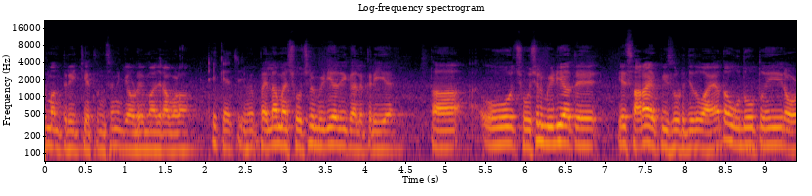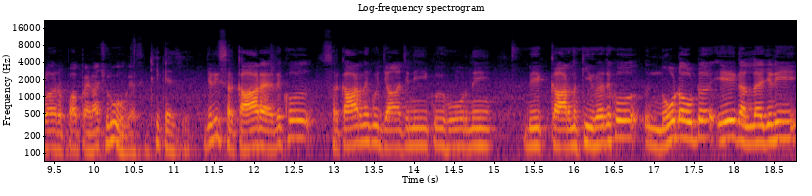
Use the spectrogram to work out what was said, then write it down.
ਮੰਤਰੀ ਚੇਤਨ ਸਿੰਘ ਜੌੜੇ ਮਾਜਰਾ ਵਾਲਾ ਠੀਕ ਹੈ ਜੀ। ਜਿਵੇਂ ਪਹਿਲਾਂ ਮੈਂ ਸੋਸ਼ਲ ਮੀਡੀਆ ਦੀ ਗੱਲ ਕਰੀ ਹੈ ਤਾਂ ਉਹ ਸੋਸ਼ਲ ਮੀਡੀਆ ਤੇ ਇਹ ਸਾਰਾ ਐਪੀਸੋਡ ਜਦੋਂ ਆਇਆ ਤਾਂ ਉਦੋਂ ਤੋਂ ਹੀ ਰੌਲਾ ਰੱਪਾ ਪੈਣਾ ਸ਼ੁਰੂ ਹੋ ਗਿਆ ਸੀ। ਠੀਕ ਹੈ ਜੀ। ਜਿਹੜੀ ਸਰਕਾਰ ਹੈ ਦੇਖੋ ਸਰਕਾਰ ਨੇ ਕੋਈ ਜਾਂਚ ਨਹੀਂ ਕੋਈ ਹੋਰ ਨਹੀਂ ਵੀ ਕਾਰਨ ਕੀ ਹੋਇਆ? ਦੇਖੋ ਨੋ ਡਾਊਟ ਇਹ ਗੱਲ ਹੈ ਜਿਹੜੀ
